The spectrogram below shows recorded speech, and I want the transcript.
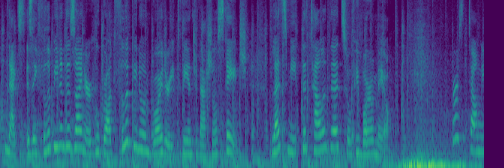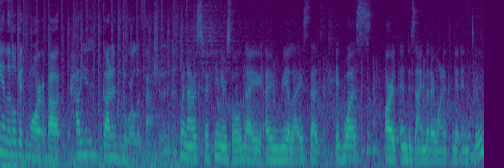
Up next is a Filipino designer who brought Filipino embroidery to the international stage. Let's meet the talented Sofie Borromeo. First, tell me a little bit more about how you got into the world of fashion. When I was 15 years old, I, I realized that it was art and design that I wanted to get into.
